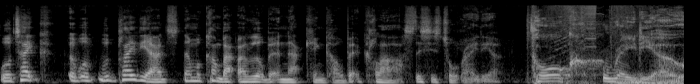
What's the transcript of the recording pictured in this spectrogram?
We'll take uh, we'll, we'll play the ads, then we'll come back with a little bit of Nat King Cole, bit of class. This is Talk Radio. Talk Radio.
